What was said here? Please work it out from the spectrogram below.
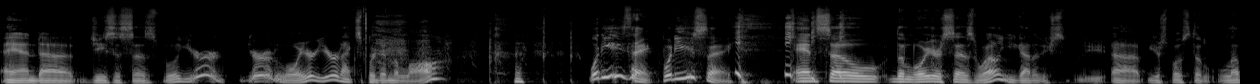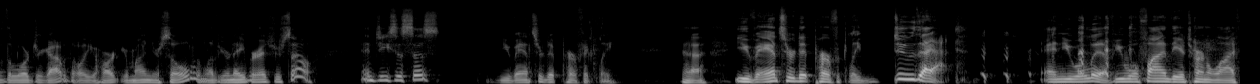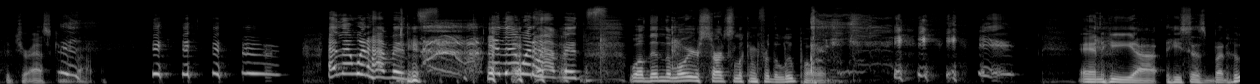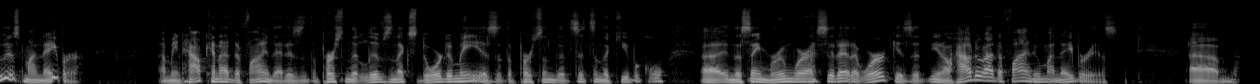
And uh, Jesus says, "Well, you're you're a lawyer. You're an expert in the law. what do you think? What do you say?" and so the lawyer says, "Well, you got to. Uh, you're supposed to love the Lord your God with all your heart, your mind, your soul, and love your neighbor as yourself." And Jesus says, You've answered it perfectly. Uh, you've answered it perfectly. Do that, and you will live. You will find the eternal life that you're asking about. And then what happens? and then what happens? Well, then the lawyer starts looking for the loophole, and he uh, he says, "But who is my neighbor? I mean, how can I define that? Is it the person that lives next door to me? Is it the person that sits in the cubicle uh, in the same room where I sit at at work? Is it you know how do I define who my neighbor is? Um,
